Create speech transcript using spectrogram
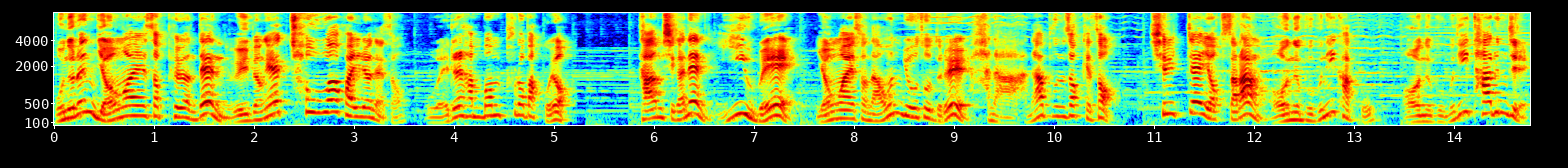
오늘은 영화에서 표현된 의병의 처우와 관련해서 오해를 한번 풀어봤고요. 다음 시간엔 이 외에 영화에서 나온 요소들을 하나하나 분석해서 실제 역사랑 어느 부분이 같고 어느 부분이 다른지를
